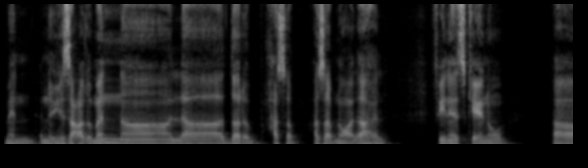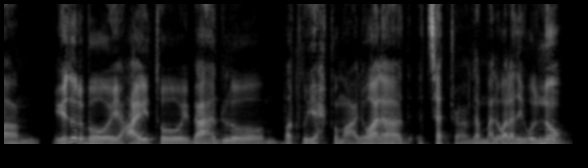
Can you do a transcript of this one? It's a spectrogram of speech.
من إنه يزعلوا منا لضرب حسب حسب نوع الأهل. في ناس كانوا يضربوا يعيطوا يبهدلوا بطلوا يحكوا مع الولد etcetera لما الولد يقول no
